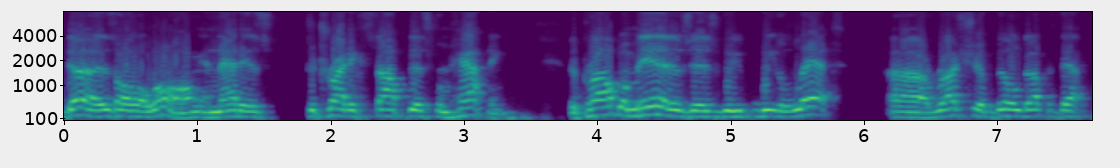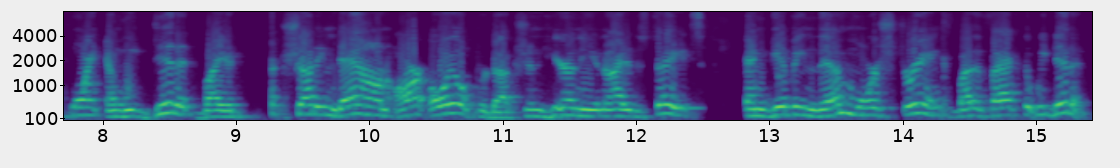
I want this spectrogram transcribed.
does all along, and that is to try to stop this from happening. The problem is, is we we let uh, Russia build up at that point, and we did it by shutting down our oil production here in the United States and giving them more strength by the fact that we did it.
